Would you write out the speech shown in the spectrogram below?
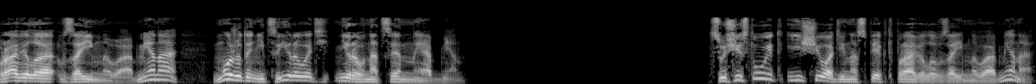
Правило взаимного обмена может инициировать неравноценный обмен. Существует еще один аспект правила взаимного обмена,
